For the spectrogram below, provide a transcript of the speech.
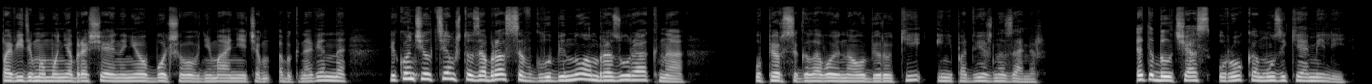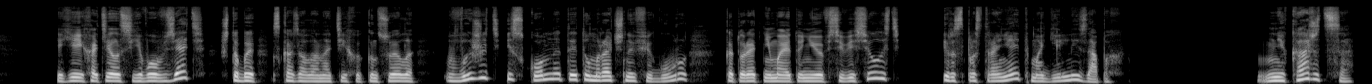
по-видимому, не обращая на нее большего внимания, чем обыкновенно, и кончил тем, что забрался в глубину амбразуры окна, уперся головой на обе руки и неподвижно замер. Это был час урока музыки Амели. Ей хотелось его взять, чтобы, сказала она тихо Консуэла, выжить из комнаты эту мрачную фигуру, которая отнимает у нее всю веселость и распространяет могильный запах. «Мне кажется»,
